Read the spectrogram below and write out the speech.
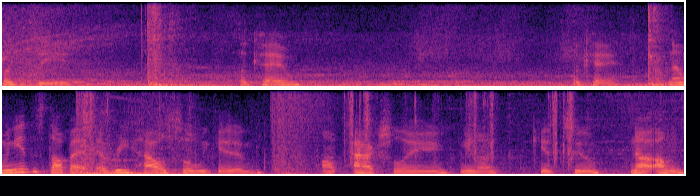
let's see. Okay. Okay. Now we need to stop at every house so we can um actually, you know, get to. Now I'm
